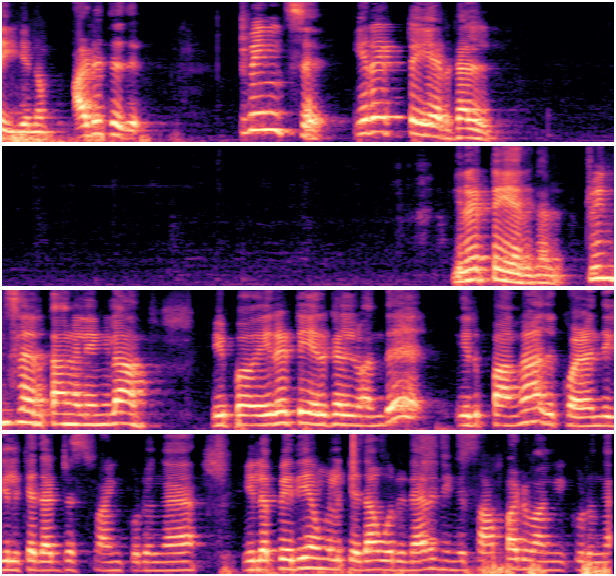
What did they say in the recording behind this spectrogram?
செய்யணும். அடுத்தது ட்வின்ஸ் இரட்டையர்கள். இரட்டையர்கள். ட்வின்ஸ்ல இருக்காங்க இல்லைங்களா? இப்போ இரட்டையர்கள் வந்து இருப்பாங்க. அது குழந்தைகளுக்கு ஏதாவது ட்ரெஸ் வாங்கி கொடுங்க. இல்லை பெரியவங்களுக்கு ஏதாவது ஒரு நேரம் நீங்கள் சாப்பாடு வாங்கி கொடுங்க.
